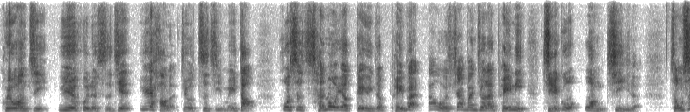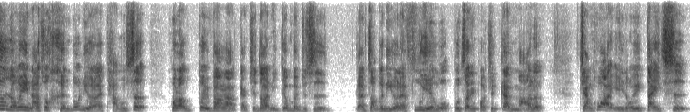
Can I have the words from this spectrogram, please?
会忘记约会的时间，约好了就自己没到。或是承诺要给予的陪伴啊，我下班就来陪你，结果忘记了，总是容易拿出很多理由来搪塞，或让对方啊感觉到你根本就是来找个理由来敷衍我，不知道你跑去干嘛了。讲话也容易带刺，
